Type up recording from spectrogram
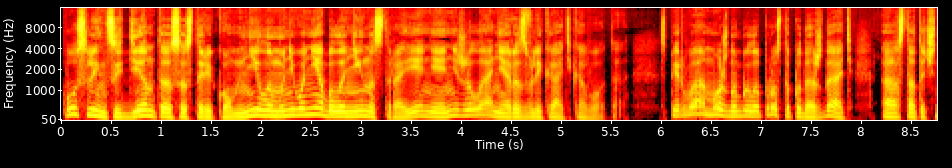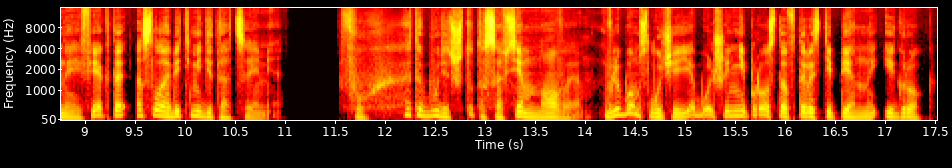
После инцидента со стариком Нилом у него не было ни настроения, ни желания развлекать кого-то. Сперва можно было просто подождать, а остаточные эффекты ослабить медитациями. Фух, это будет что-то совсем новое. В любом случае, я больше не просто второстепенный игрок.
